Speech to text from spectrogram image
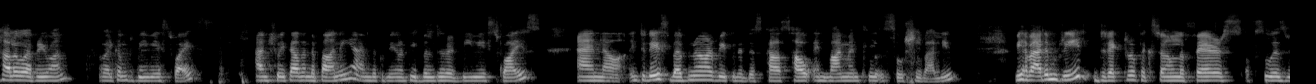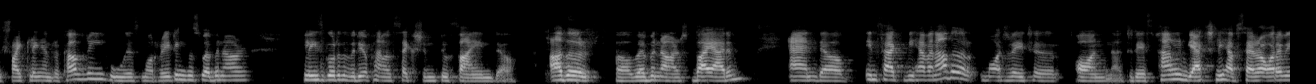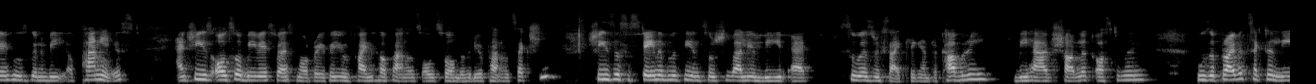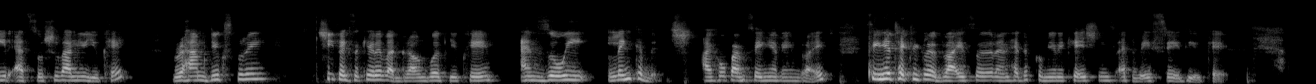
Hello, everyone. Welcome to Be Waste Wise. I'm Shweta Dandapani. I'm the community builder at Be Waste Wise. And uh, in today's webinar, we're going to discuss how environmental is social value. We have Adam Read, Director of External Affairs of Suez Recycling and Recovery, who is moderating this webinar. Please go to the video panel section to find uh, other uh, webinars by Adam. And uh, in fact, we have another moderator on uh, today's panel. We actually have Sarah Oraway, who's going to be a panelist. And she's also a Be Waste moderator. You'll find her panels also on the video panel section. She's a sustainability and social value lead at Suez Recycling and Recovery. We have Charlotte Osterman, who's a private sector lead at Social Value UK, Graham Duxbury, chief executive at Groundwork UK, and Zoe Lenkiewicz, I hope I'm saying your name right, Senior Technical Advisor and Head of Communications at WasteAid UK.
